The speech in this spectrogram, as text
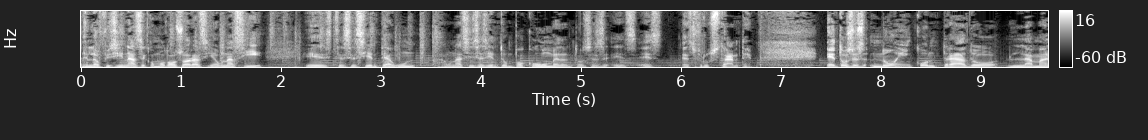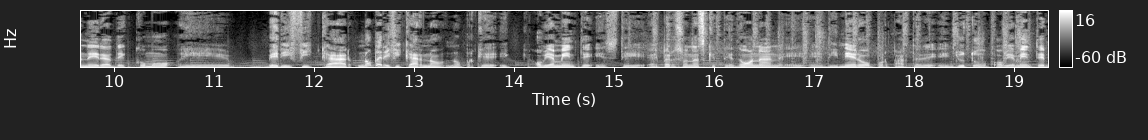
en la oficina hace como dos horas y aún así este, se siente aún, aún así se siente un poco húmedo, entonces es, es, es frustrante. Entonces no he encontrado la manera de cómo eh, verificar, no verificar, no, no, porque eh, obviamente este, hay personas que te donan eh, dinero por parte de YouTube, obviamente,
